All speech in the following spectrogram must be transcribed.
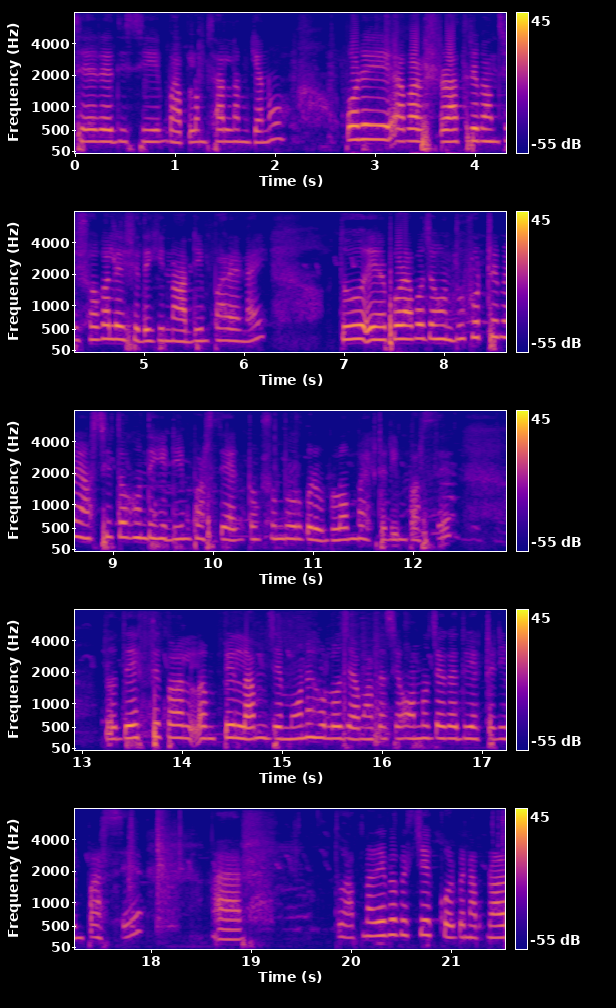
ছেড়ে দিছি ভাবলাম ছাড়লাম কেন? পরে আবার রাত্রে বাঁধছি সকালে এসে দেখি না ডিম পারে নাই। তো এরপর আবার যখন দুপুর টাইমে আসছি, তখন দেখি ডিম পারছে একদম সুন্দর করে লম্বা একটা ডিম পারছে তো দেখতে পারলাম, পেলাম যে মনে হলো যে আমার কাছে অন্য জায়গায় দুই একটা ডিম পারছে আর তো আপনারা এভাবে চেক করবেন, আপনারা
